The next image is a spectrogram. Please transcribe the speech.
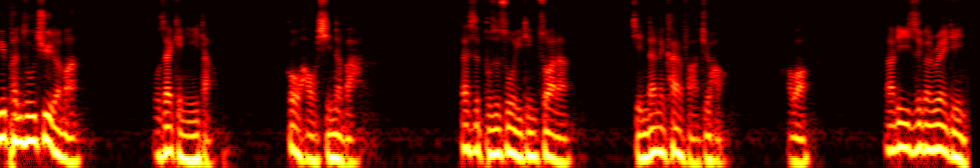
因为喷出去了嘛，我再给你一档，够好心了吧？但是不是说一定赚啊？简单的看法就好，好不好？那励志跟瑞鼎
